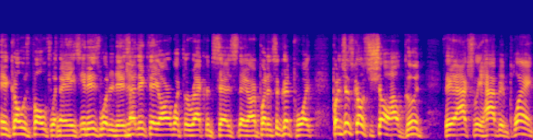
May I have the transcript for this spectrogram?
It goes both ways. It is what it is. I think they are what the record says they are, but it's a good point. But it just goes to show how good they actually have been playing.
